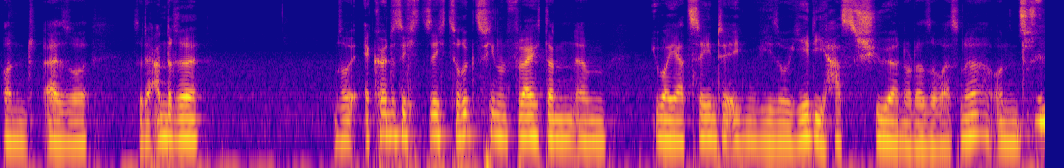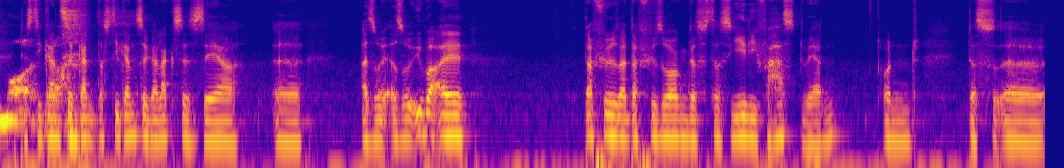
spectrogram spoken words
Und also, so der andere so, er könnte sich, sich zurückziehen und vielleicht dann ähm, über Jahrzehnte irgendwie so Jedi-Hass schüren oder sowas, ne? Und Mord, dass die ganze, ja. dass die ganze Galaxis sehr, äh, also, also überall dafür, dafür sorgen, dass, dass Jedi verhasst werden und dass äh,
